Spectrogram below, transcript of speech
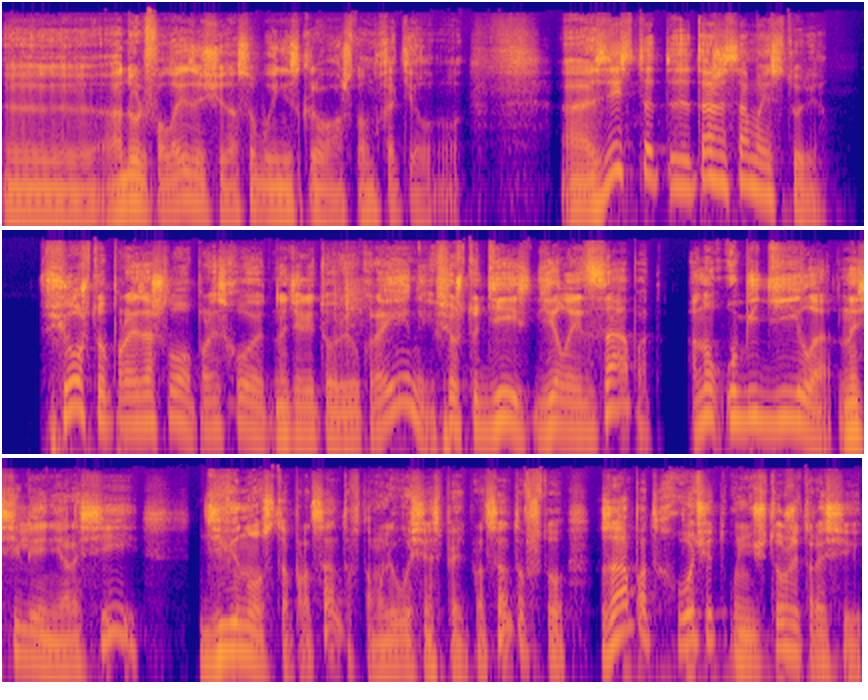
э, Адольф Алаизович особо и не скрывал, что он хотел. Вот. А здесь та, та же самая история. Все, что произошло, происходит на территории Украины, все, что делает Запад, оно убедило население России 90% там, или 85%, что Запад хочет уничтожить Россию.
